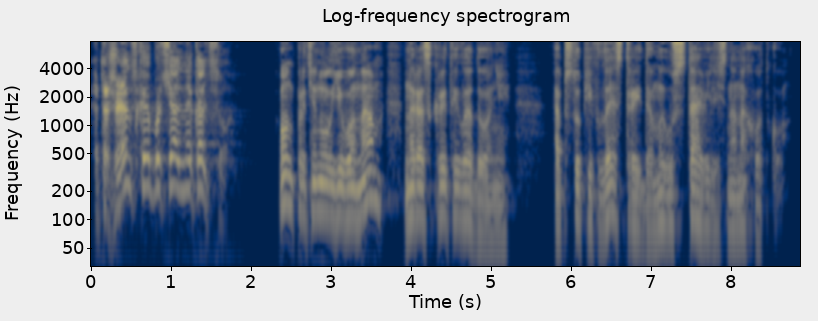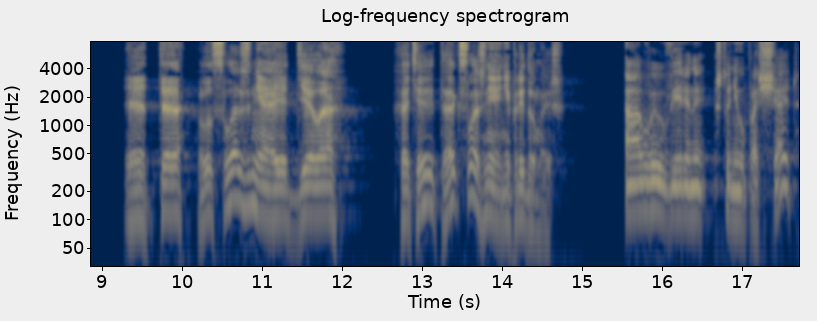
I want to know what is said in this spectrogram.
Это женское обручальное кольцо. Он протянул его нам на раскрытой ладони. Обступив Лестрейда, мы уставились на находку. Это усложняет дело. Хотя и так сложнее не придумаешь. А вы уверены, что не упрощает?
